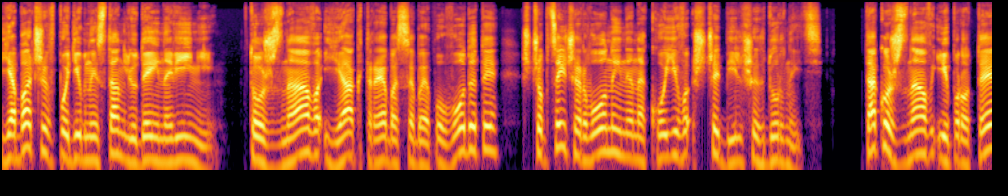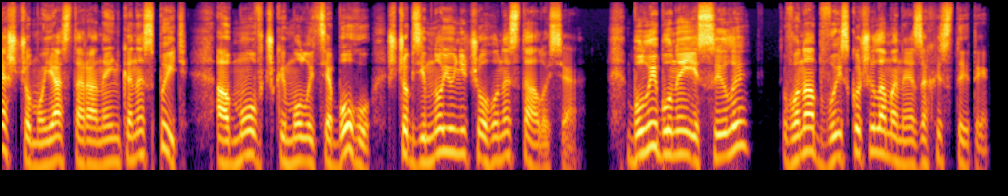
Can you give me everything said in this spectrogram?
Я бачив подібний стан людей на війні, тож знав, як треба себе поводити, щоб цей червоний не накоїв ще більших дурниць. Також знав і про те, що моя стара ненька не спить, а мовчки молиться Богу, щоб зі мною нічого не сталося. Були б у неї сили, вона б вискочила мене захистити.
